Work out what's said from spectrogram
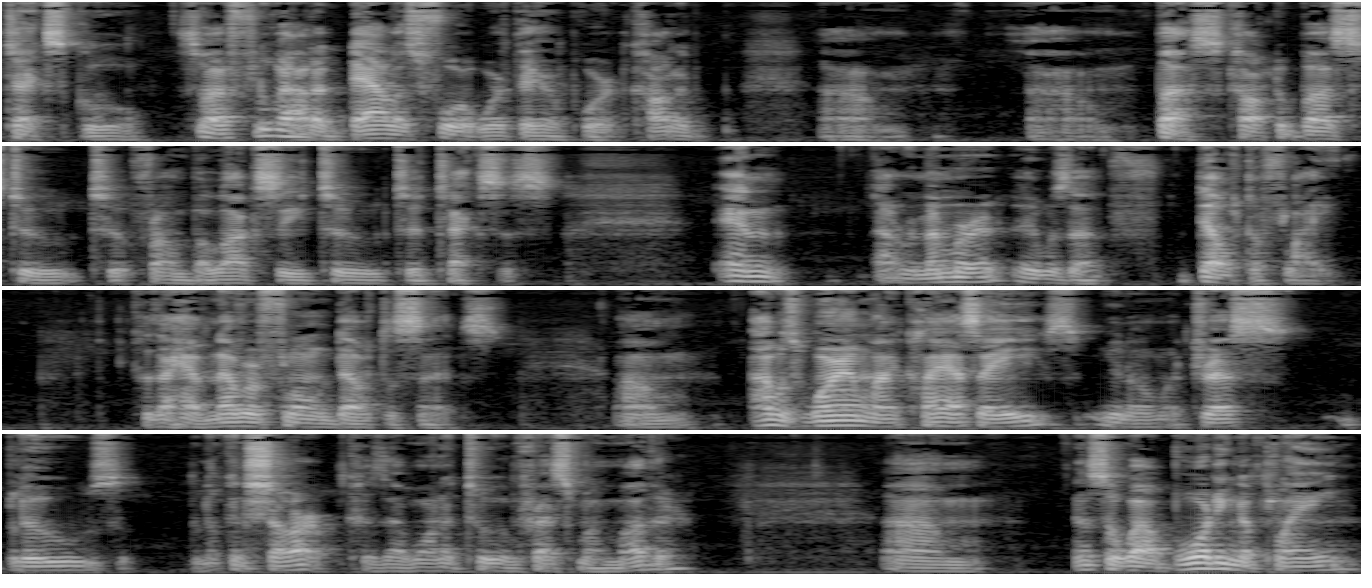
tech school. So I flew out of Dallas Fort Worth Airport, caught a um, um, bus, caught the bus to to from Biloxi to to Texas, and I remember it, it was a Delta flight because I have never flown Delta since. Um, I was wearing my Class A's, you know, my dress blues, looking sharp because I wanted to impress my mother. Um, and so while boarding the plane,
